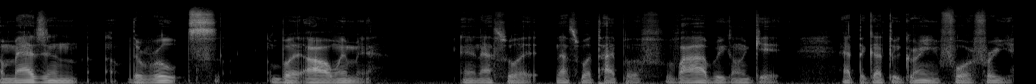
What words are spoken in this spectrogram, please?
imagine the roots, but all women, and that's what that's what type of vibe we're gonna get at the Guthrie Green for free.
